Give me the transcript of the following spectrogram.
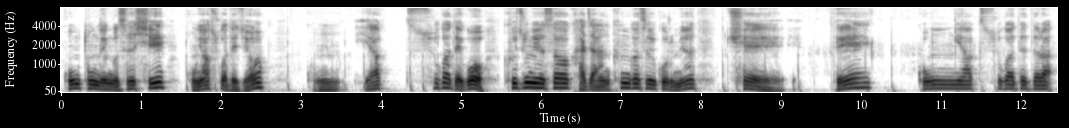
공통된 것이 공약수가 되죠. 공약수가 되고 그 중에서 가장 큰 것을 고르면 최대 공약수가 되더라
